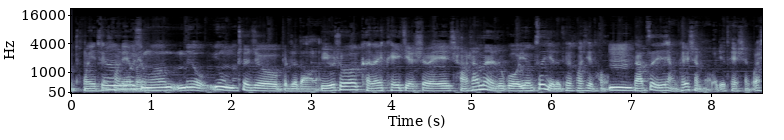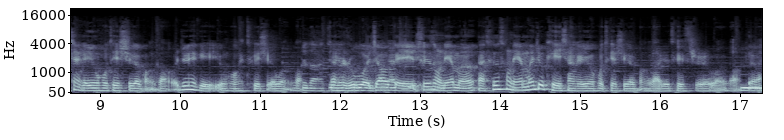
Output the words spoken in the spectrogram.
同一推送联盟。为什么没有用呢？这就不知道了。比如说，可能可以解释为厂商们如果用自己的推送系统，嗯，那自己想推什么我就推什么。我现在给用户推十个广告，我就可以给用户推十个广告。是的。但是如果交给推送联盟，那推送联盟就可以想给用户推十个广告就推十个广告，对吧？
